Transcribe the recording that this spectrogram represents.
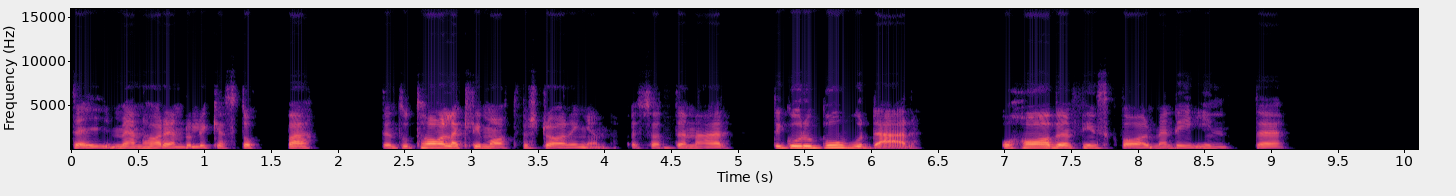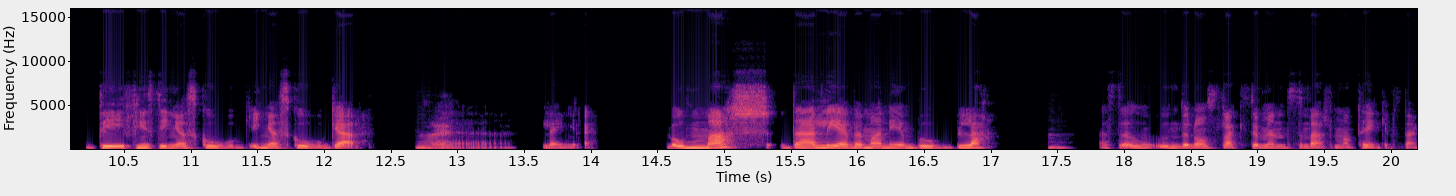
sig men har ändå lyckats stoppa den totala klimatförstöringen så att den är, det går att bo där och haven finns kvar men det är inte, det finns inga, skog, inga skogar eh, längre. Och Mars, där lever man i en bubbla. Mm. Alltså un- under någon slags, men sån där som man tänker, sån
